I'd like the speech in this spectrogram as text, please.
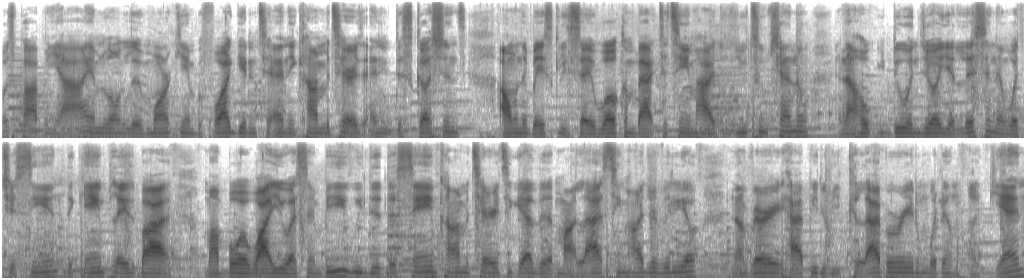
What's poppin', y'all? I am Long Live Marky, and before I get into any commentaries, any discussions, I want to basically say welcome back to Team Hydra's YouTube channel, and I hope you do enjoy your listen and what you're seeing. The gameplay is by my boy YUSMB. We did the same commentary together at my last Team Hydra video, and I'm very happy to be collaborating with him again.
